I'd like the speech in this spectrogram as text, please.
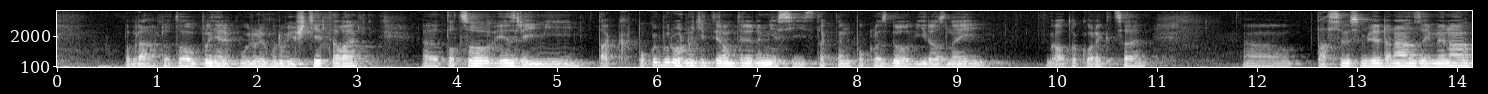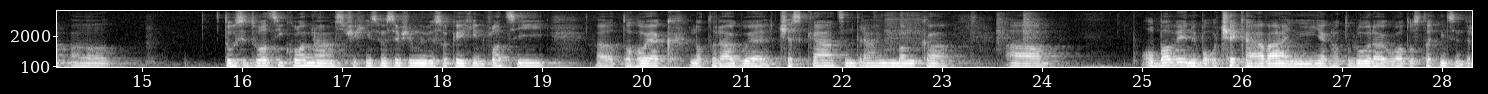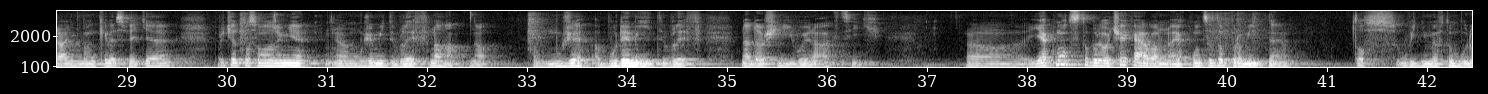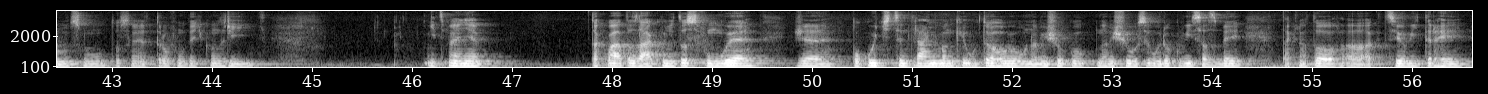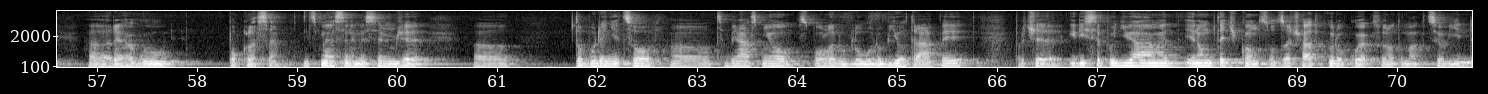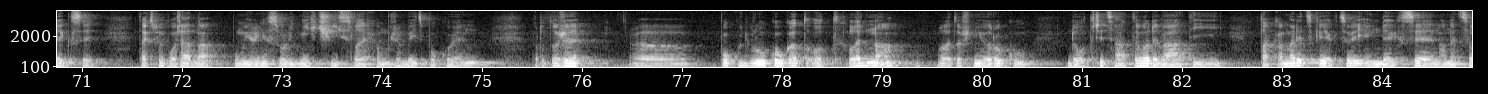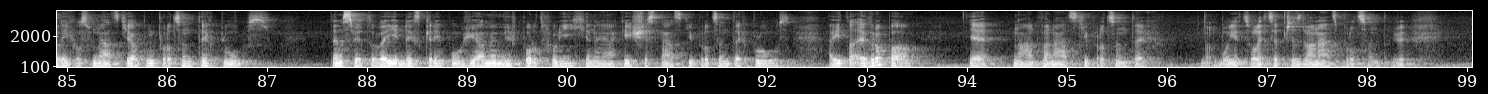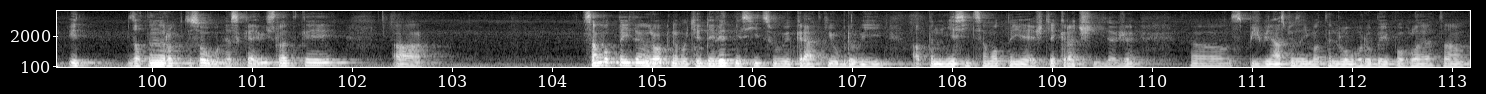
dobrá, do toho úplně nepůjdu, nebudu věštit, ale eh, to, co je zřejmé, tak pokud budu hodnotit jenom ten jeden měsíc, tak ten pokles byl výrazný, byla to korekce. Eh, ta si myslím, že je daná zejména tou situací kolem nás. Všichni jsme si všimli vysokých inflací, toho, jak na to reaguje Česká centrální banka a obavy nebo očekávání, jak na to budou reagovat ostatní centrální banky ve světě, protože to samozřejmě e, může mít vliv na, na může a bude mít vliv na další vývoj na akcích. E, jak moc to bude očekáváno, jak moc se to promítne, to uvidíme v tom budoucnu, to se netroufnu teď říct. Nicméně taková ta zákonitost funguje, že pokud centrální banky utahují, navyšují se úrokové sazby, tak na to eh, akciové trhy eh, reagují poklesem. Nicméně si nemyslím, že eh, to bude něco, co by nás mělo z pohledu dlouhodobého trápit, protože i když se podíváme jenom teď konc od začátku roku, jak jsou na tom akciové indexy, tak jsme pořád na poměrně solidních číslech a můžeme být spokojen. Protože pokud budou koukat od ledna letošního roku do 39., tak americký akciový index je na necelých 18,5% plus. Ten světový index, který používáme my v portfolích, je na nějakých 16% plus. A i ta Evropa je na 12%, nebo něco lehce přes 12%. Takže i za ten rok to jsou hezké výsledky a samotný ten rok nebo těch 9 měsíců je krátký období a ten měsíc samotný je ještě kratší, takže eh, spíš by nás měl zajímat ten dlouhodobý pohled a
